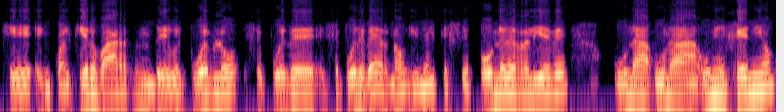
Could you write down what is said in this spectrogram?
que en cualquier bar del pueblo se puede, se puede ver, ¿no? Y en el que se pone de relieve una, una, un ingenio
